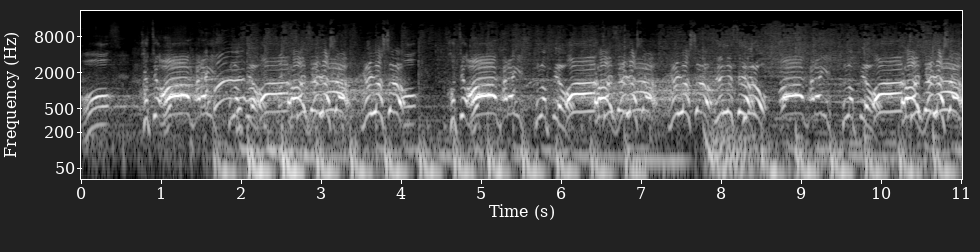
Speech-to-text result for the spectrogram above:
어, 커트, 아, 가랑이! 흘렀어요. 어, 아, 됐어요, 열렸어요. 열렸어요. 어, 커트, 아, 가랑이! 흘렀고요. 어, 아, 됐어요. 열렸어요. 열렸어요. 열렸어요! 그대로. 아, 가랑이! 흘렀고요. 어, 아, 됐어요.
